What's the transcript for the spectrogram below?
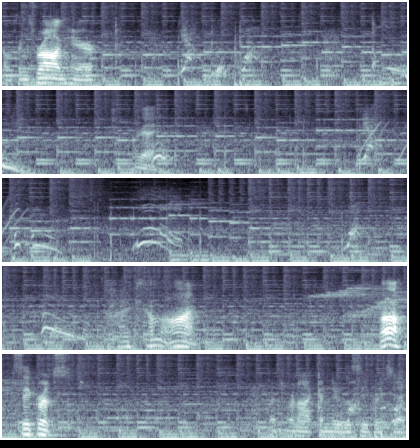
Something's wrong here. Okay. Come on. Oh, secrets. But we're not gonna do the secrets yet.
